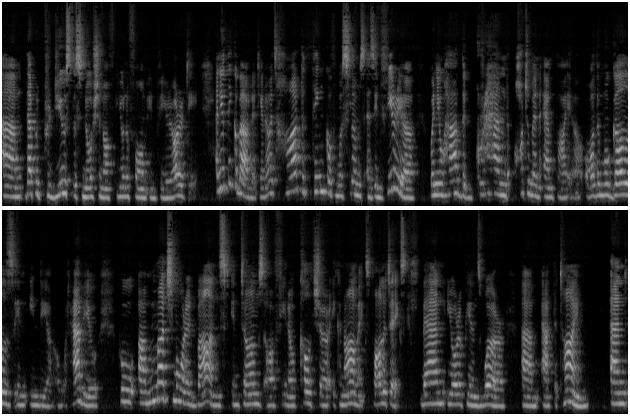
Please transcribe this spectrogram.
um, that would produce this notion of uniform inferiority. And you think about it, you know, it's hard to think of Muslims as inferior when you have the grand Ottoman Empire or the Mughals in India or what have you, who are much more advanced in terms of, you know, culture, economics, politics than Europeans were um, at the time. And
